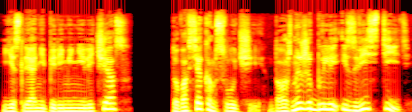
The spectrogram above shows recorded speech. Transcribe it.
Если они переменили час, то во всяком случае должны же были известить.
